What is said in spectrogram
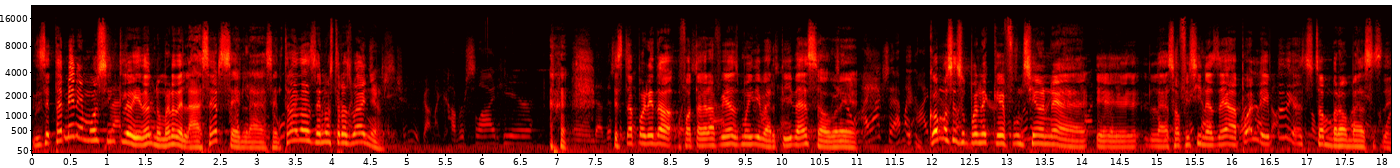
Dice, también hemos incluido el número de láseres en las entradas de nuestros baños. Uh, Está poniendo fotografías muy divertidas sobre iPad cómo se supone que It's really funciona great. eh, las oficinas de Apple y pues, son bromas de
